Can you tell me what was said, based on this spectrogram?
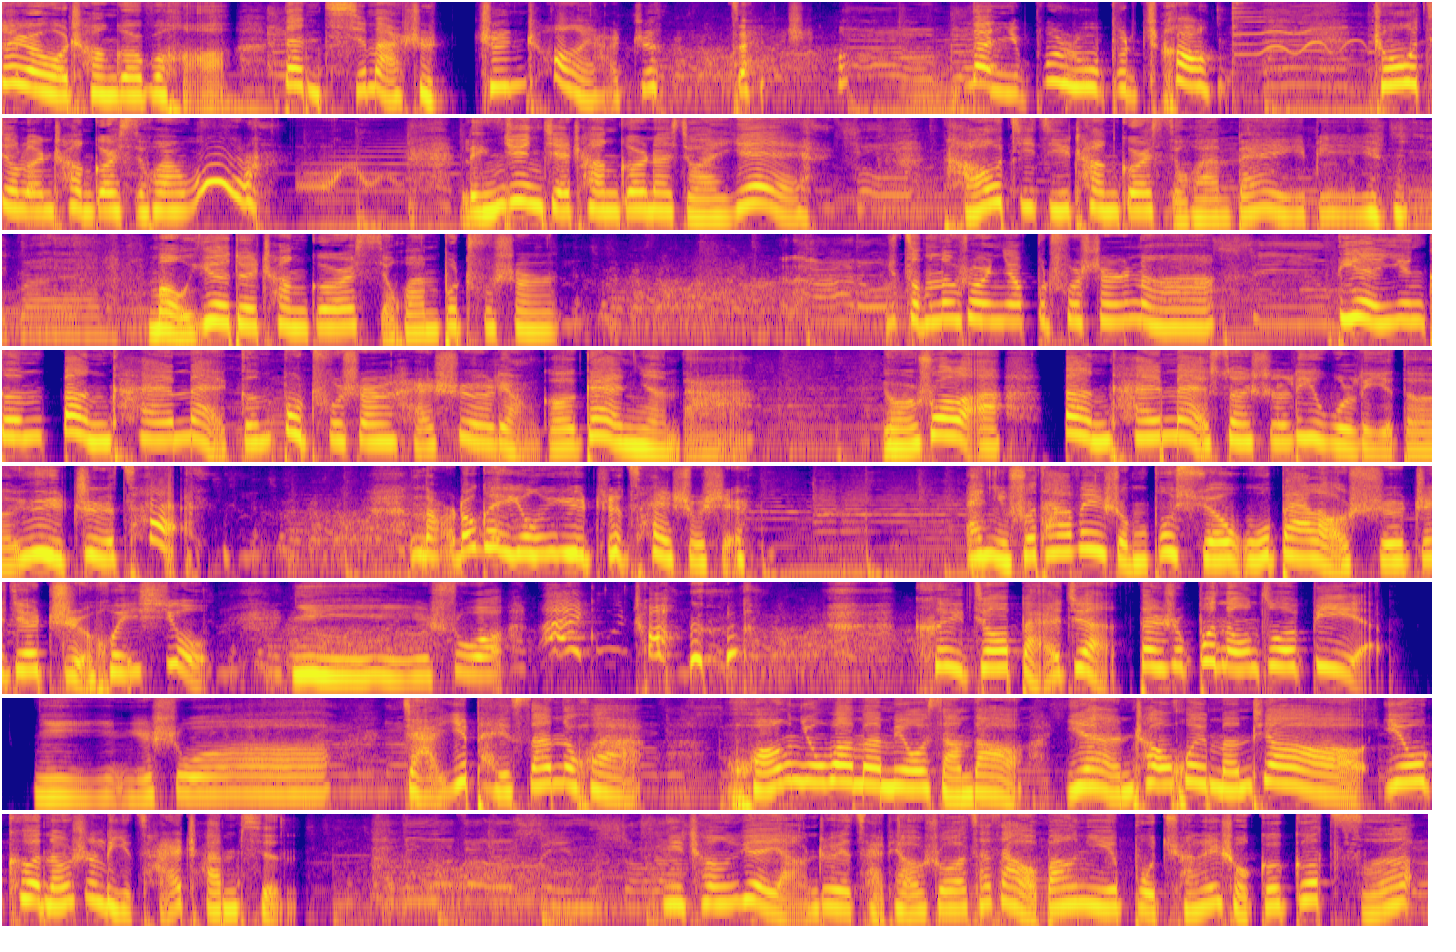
虽然我唱歌不好，但起码是真唱呀，真在唱。那你不如不唱。周杰伦唱歌喜欢呜，林俊杰唱歌呢喜欢耶，陶吉吉唱歌喜欢 baby，某乐队唱歌喜欢不出声。”你怎么能说人家不出声呢？电音跟半开麦跟不出声还是两个概念吧？有人说了啊，半开麦算是礼物里的预制菜，哪儿都可以用预制菜，是不是？哎，你说他为什么不学伍佰老师直接指挥秀？你说，哎，唱 可以交白卷，但是不能作弊。你说假一赔三的话。黄牛万万没有想到，演唱会门票也有可能是理财产品。昵称岳阳这位彩票说：“彩彩，我帮你补全了一首歌歌词。”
